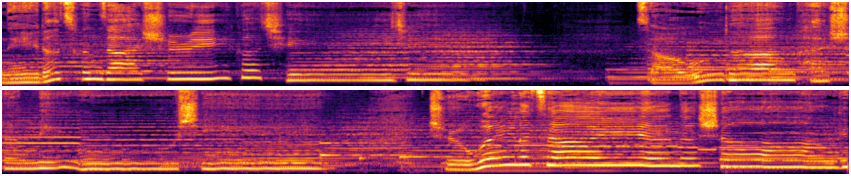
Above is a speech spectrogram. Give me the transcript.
你的存在是一个奇迹，造物的安排神秘无形，只为了再一眼的相遇，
